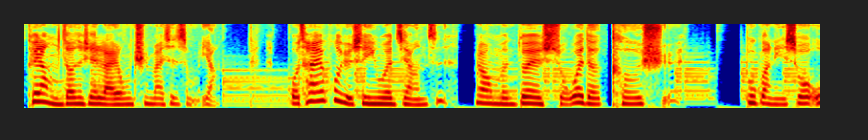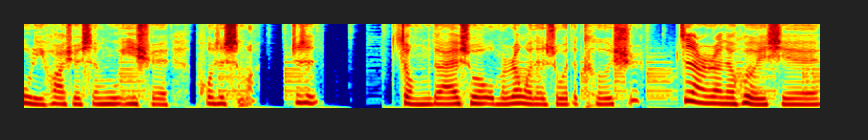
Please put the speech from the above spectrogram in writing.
可以让我们知道这些来龙去脉是怎么样。我猜或许是因为这样子，让我们对所谓的科学，不管你说物理、化学、生物、医学或是什么，就是总的来说，我们认为的所谓的科学。自然而然的会有一些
